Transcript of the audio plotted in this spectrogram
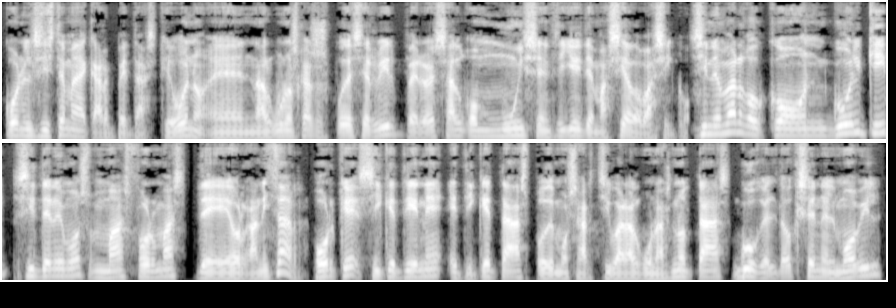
con el sistema de carpetas, que bueno, en algunos casos puede servir, pero es algo muy sencillo y demasiado básico. Sin embargo, con Google Keep sí tenemos más formas de organizar, porque sí que tiene etiquetas, podemos archivar algunas notas, Google Docs en el móvil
